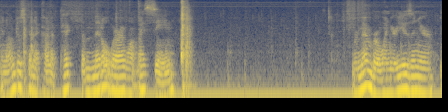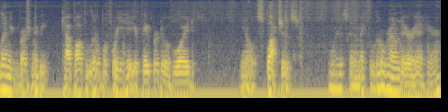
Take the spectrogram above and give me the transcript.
And I'm just going to kind of pick the middle where I want my scene. Remember, when you're using your blending brush, maybe tap off a little before you hit your paper to avoid you know, splotches. We're just going to make a little round area here.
